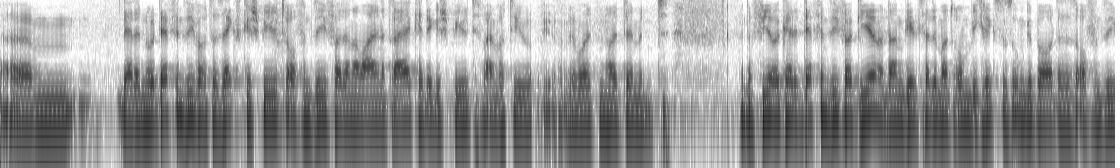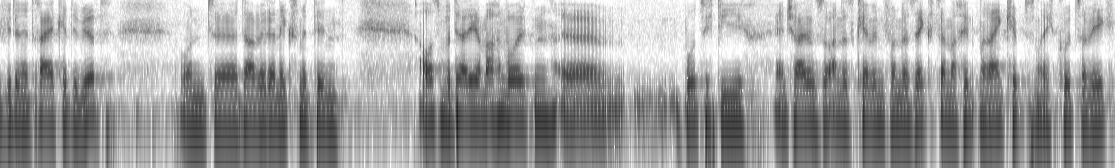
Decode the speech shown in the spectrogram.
Ähm, der hat nur defensiv auf der 6 gespielt, offensiv hat er normal in der Dreierkette gespielt. Einfach die, wir wollten heute mit, mit einer Viererkette defensiv agieren und dann geht es halt immer darum, wie kriegst du es umgebaut, dass es offensiv wieder eine Dreierkette wird. Und äh, da wir da nichts mit den Außenverteidiger machen wollten, äh, bot sich die Entscheidung so an, dass Kevin von der 6 dann nach hinten reinkippt. Das ist ein recht kurzer Weg.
